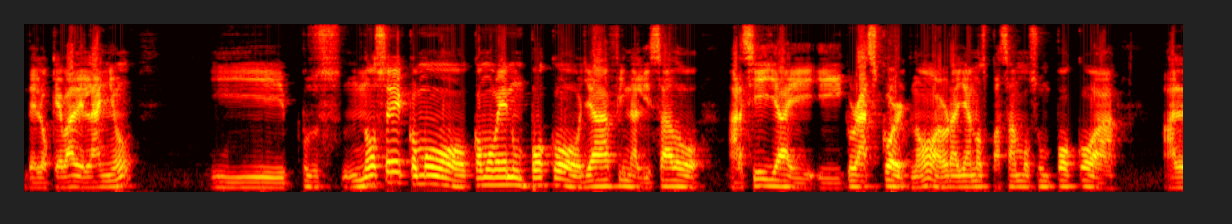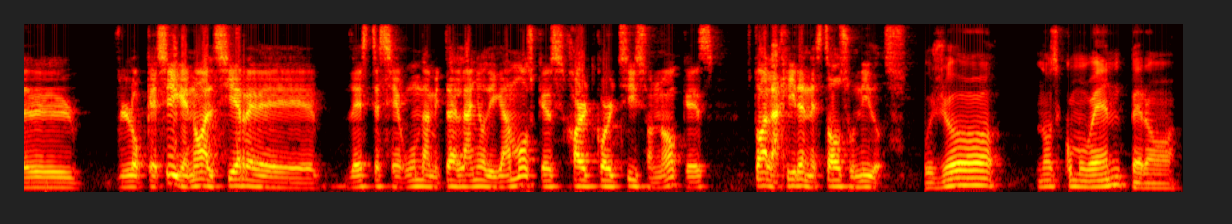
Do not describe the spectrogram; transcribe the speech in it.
de lo que va del año. Y pues no sé cómo, cómo ven un poco ya finalizado arcilla y, grass court, ¿no? Ahora ya nos pasamos un poco a lo que sigue, ¿no? Al cierre de, de esta segunda mitad del año, digamos, que es hardcore season, ¿no? Que es toda la gira en Estados Unidos. Pues yo no sé cómo ven, pero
